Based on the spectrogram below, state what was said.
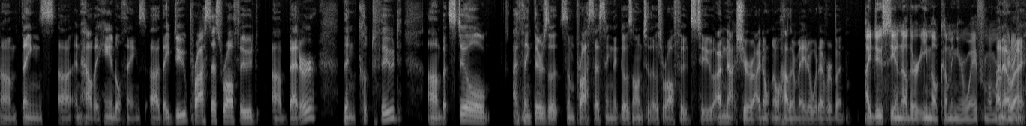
um, things uh, and how they handle things. Uh, they do process raw food uh, better than cooked food, um, but still. I think there's a, some processing that goes on to those raw foods too. I'm not sure. I don't know how they're made or whatever, but I do see another email coming your way from a I know, marketing, right?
